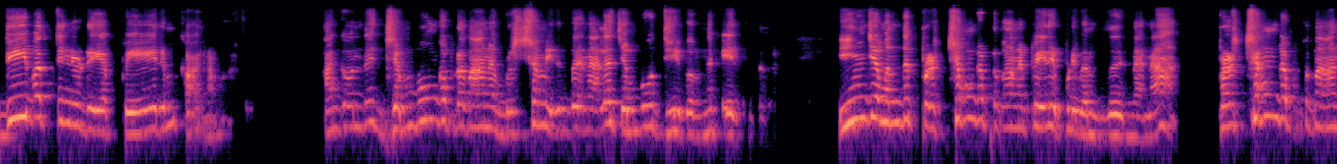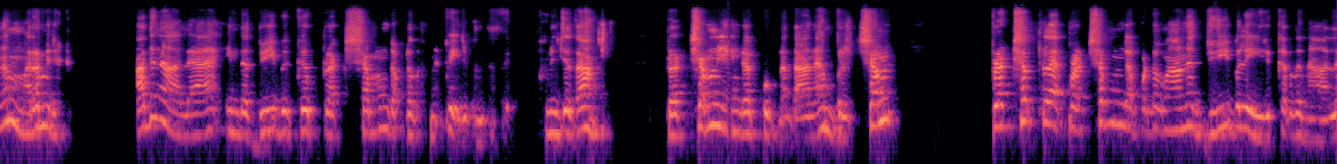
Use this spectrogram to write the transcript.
ദീപത്തിനുടേ പേരും കാരണമാണ് அங்க வந்து ஜம்பூங்க பிரதான விருஷம் இருந்ததுனால ஜம்பூ தீபம்னு பேர் இருந்தது இங்க வந்து பிரச்சங்க பிரதான பேர் எப்படி வந்தது என்னன்னா பிரச்சங்க பிரதான மரம் இருக்கு. அதனால இந்த தீபுக்கு பிரக்ஷங்க பிரதான பேர் வந்தது. புரிஞ்சதா? பிரக்ஷம் எங்க கூட்டினதான? விருட்சம். பிரக்ஷத்துல பிரக்ஷங்கப்பட்டதான தீபுல இருக்கிறதுனால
